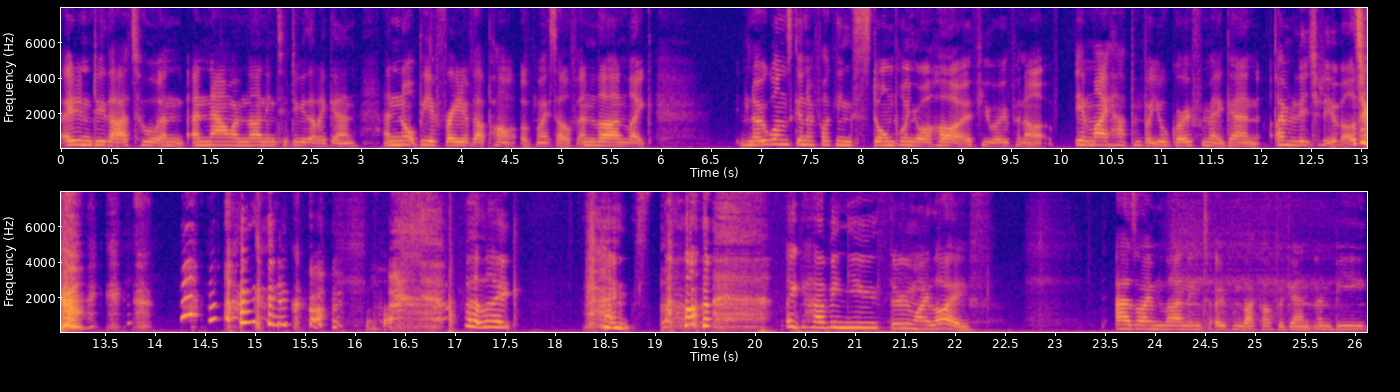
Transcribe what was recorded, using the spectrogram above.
I didn't do that at all and, and now I'm learning to do that again and not be afraid of that part of myself and learn like no one's gonna fucking stomp on your heart if you open up. It might happen, but you'll grow from it again. I'm literally about to cry. I'm gonna cry. but like, thanks. Like having you through my life as I'm learning to open back up again and be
